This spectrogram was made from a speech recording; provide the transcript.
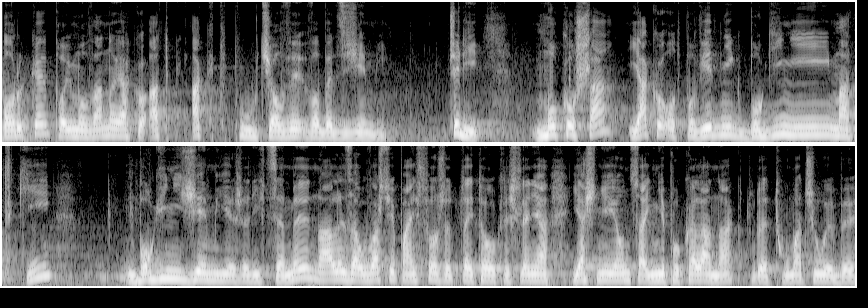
Orkę pojmowano jako akt, akt płciowy wobec ziemi. Czyli Mokosza jako odpowiednik bogini matki, bogini ziemi, jeżeli chcemy, no ale zauważcie Państwo, że tutaj te określenia jaśniejąca i niepokalana, które tłumaczyłyby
